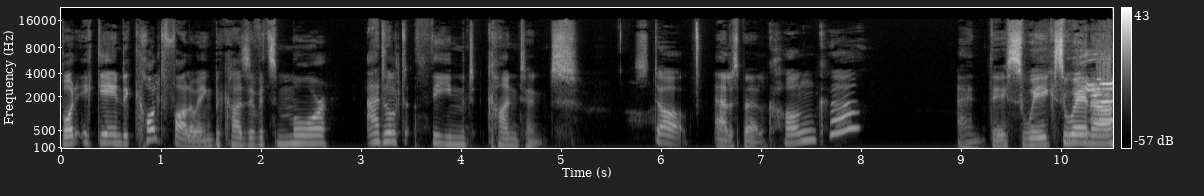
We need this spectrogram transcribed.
but it gained a cult following because of its more adult themed content. Stop. Alice Bell. Conker? And this week's winner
